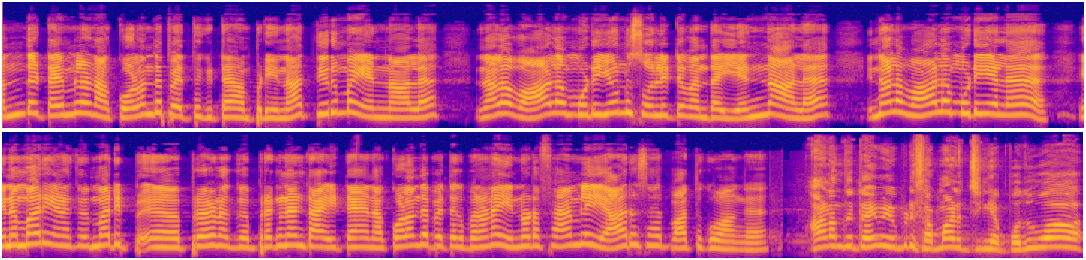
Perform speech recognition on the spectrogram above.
அந்த டைமில் நான் குழந்தை பெற்றுக்கிட்டேன் அப்படின்னா திரும்ப என்னால் என்னால் வாழ முடியும்னு சொல்லிட்டு வந்த என்னால் என்னால் வாழ முடியலை. இந்த மாதிரி எனக்கு இது மாதிரி ப்ரெக்னென்ட் ஆகிட்டேன் நான் குழந்தை பெற்றுக்க போகிறேன்னா என்னோட ஃபேமிலியை யார் சார் பார்த்துக்குவாங்க ஆனால் அந்த டைம் எப்படி சமாளிச்சிங்க? பொதுவாக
